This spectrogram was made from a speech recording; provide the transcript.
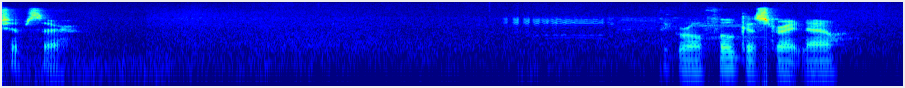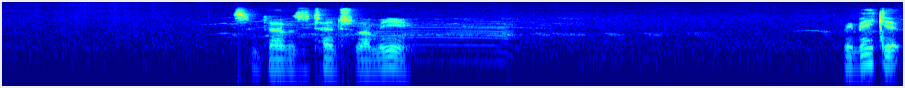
Ships there. I think we're all focused right now. Seem to have his attention on me. We make it.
